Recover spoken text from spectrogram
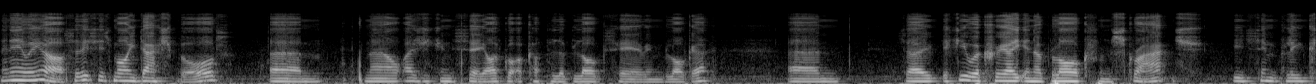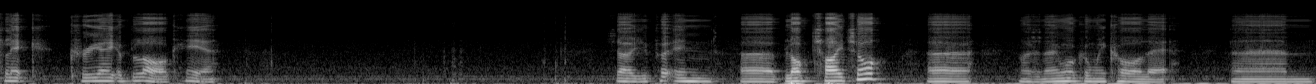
And here we are. So this is my dashboard. Um, now as you can see I've got a couple of blogs here in Blogger. Um, so if you were creating a blog from scratch you'd simply click create a blog here so you put in a blog title uh, I don't know what can we call it? Um,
